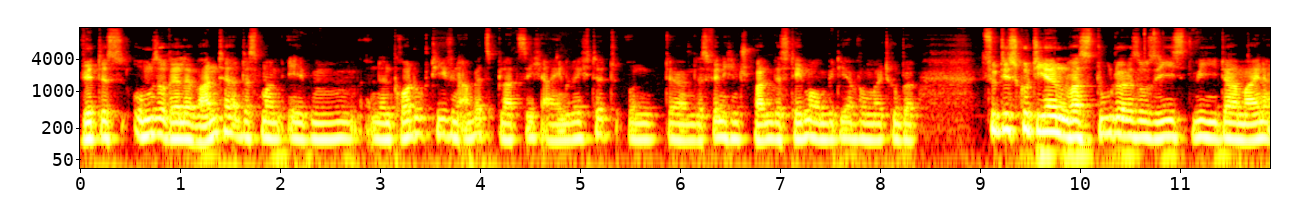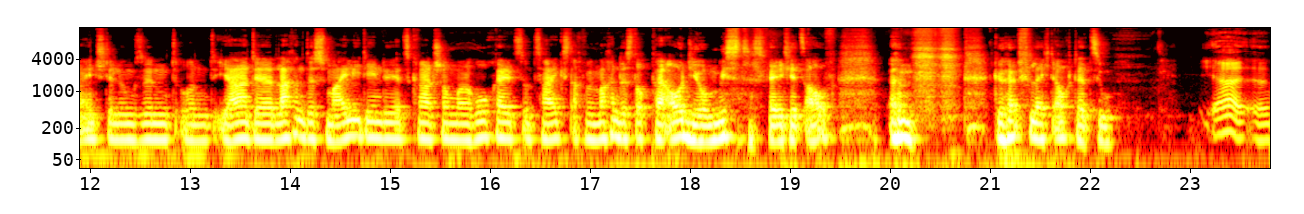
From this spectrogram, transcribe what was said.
wird es umso relevanter, dass man eben einen produktiven Arbeitsplatz sich einrichtet. Und ähm, das finde ich ein spannendes Thema, um mit dir einfach mal drüber zu diskutieren, was du da so siehst, wie da meine Einstellungen sind. Und ja, der lachende Smiley, den du jetzt gerade schon mal hochhältst und zeigst, ach, wir machen das doch per Audio, Mist, das fällt jetzt auf, ähm, gehört vielleicht auch dazu. Ja, äh,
